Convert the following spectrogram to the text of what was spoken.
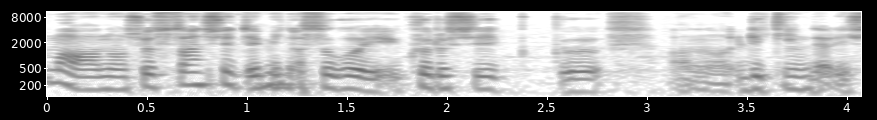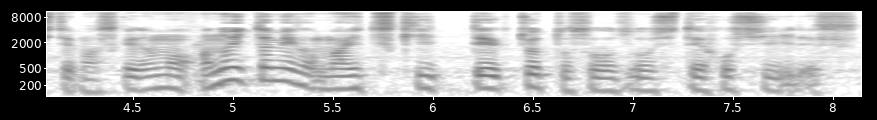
まあ、あの出産しててみんなすごい苦しくあの力んだりしてますけどもあの痛みが毎月ってちょっと想像してほしいです。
